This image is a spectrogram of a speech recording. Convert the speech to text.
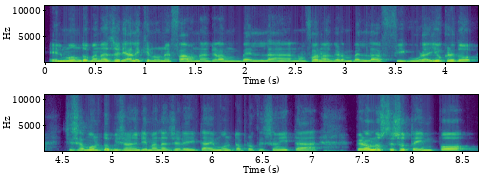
e il mondo manageriale che non ne fa una gran bella, fa una gran bella figura. Io credo ci sia molto bisogno di managerialità e molta professionalità, però allo stesso tempo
